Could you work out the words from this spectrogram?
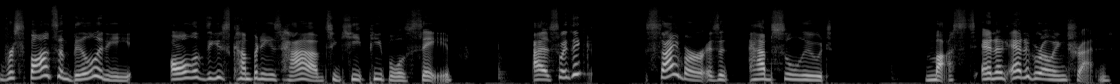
responsibility all of these companies have to keep people safe uh, so i think cyber is an absolute must and a, and a growing trend.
